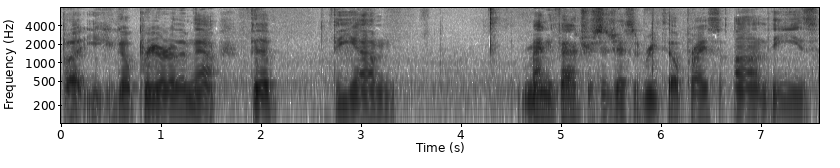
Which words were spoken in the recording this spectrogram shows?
but you can go pre-order them now. The the um, manufacturer suggested retail price on these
